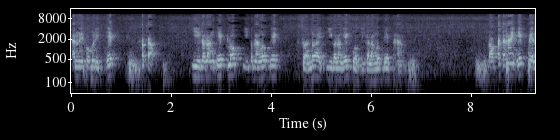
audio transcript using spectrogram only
อันในโพบริก x เท่ากับ e กำลัง x ลบ e กำลังลบ x ส่วนด้วย e กำลัง x บวก e กำลังลบ x นะครับ เราก็จะให้ x เป็น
